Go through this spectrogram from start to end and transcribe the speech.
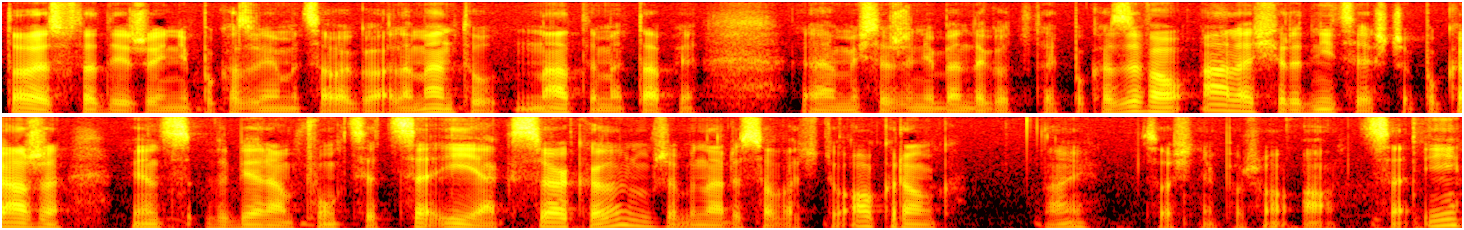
To jest wtedy, jeżeli nie pokazujemy całego elementu. Na tym etapie myślę, że nie będę go tutaj pokazywał, ale średnicę jeszcze pokażę, więc wybieram funkcję CI jak circle, żeby narysować tu okrąg. Oj, coś nie poszło. O, CI.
